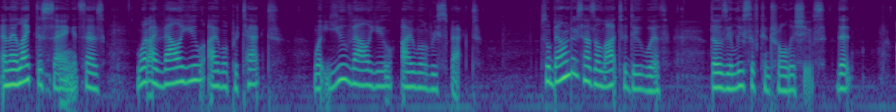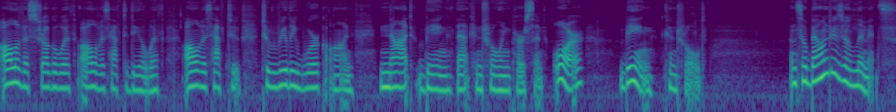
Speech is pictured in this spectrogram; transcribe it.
And I like this saying. It says, "What I value, I will protect. What you value, I will respect." So boundaries has a lot to do with those elusive control issues that all of us struggle with, all of us have to deal with, all of us have to, to really work on not being that controlling person or being controlled. And so boundaries are limits.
